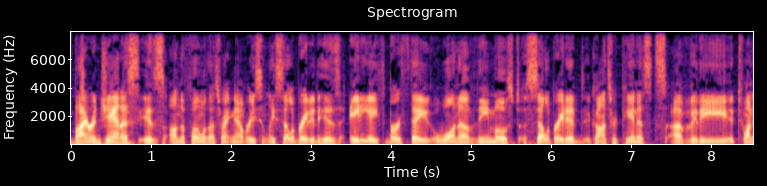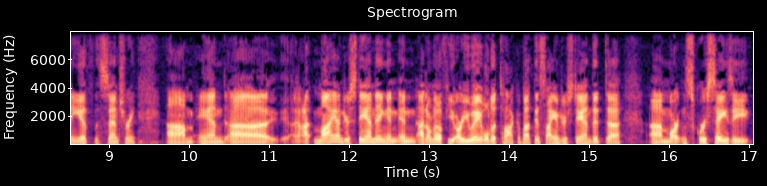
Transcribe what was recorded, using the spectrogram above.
Byron Janis is on the phone with us right now. Recently celebrated his 88th birthday, one of the most celebrated concert pianists of the 20th century. Um, and uh, my understanding, and, and, I don't know if you are you able to talk about this. I understand that uh, uh, Martin Scorsese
